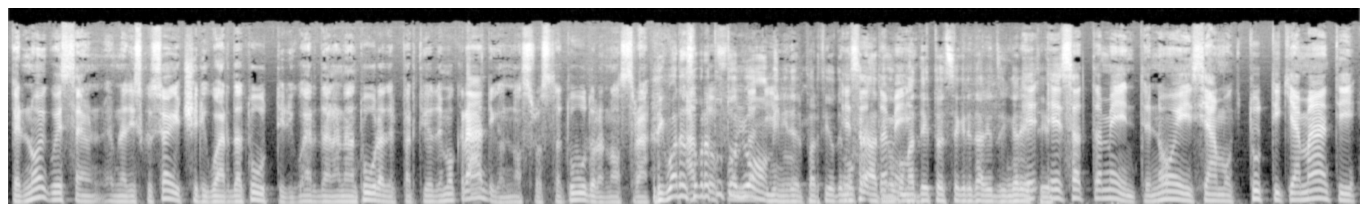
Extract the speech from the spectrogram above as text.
per noi questa è una discussione che ci riguarda tutti, riguarda la natura del Partito Democratico, il nostro statuto, la nostra... Riguarda soprattutto fondativo. gli uomini del Partito Democratico, come ha detto il segretario Zingaretti. E, esattamente, noi siamo tutti chiamati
